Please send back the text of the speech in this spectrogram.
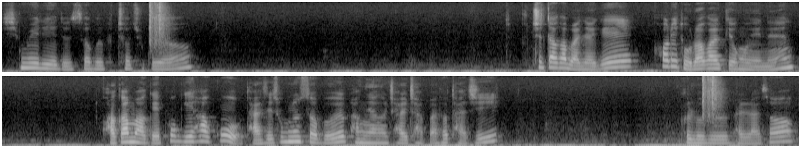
(10mm의) 눈썹을 붙여주고요. 붙이다가 만약에 컬이 돌아갈 경우에는 과감하게 포기하고 다시 속눈썹을 방향을 잘 잡아서 다시 글루를 발라서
